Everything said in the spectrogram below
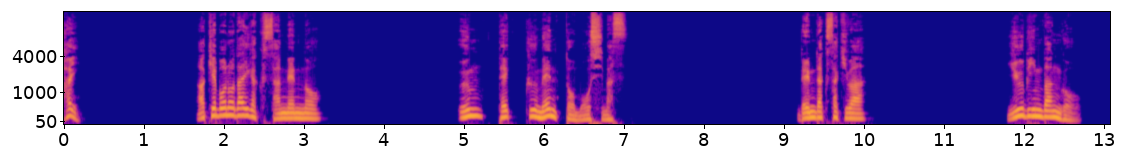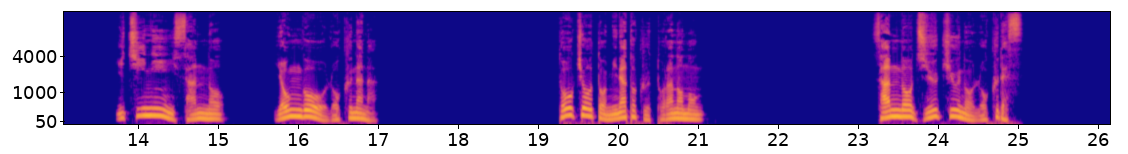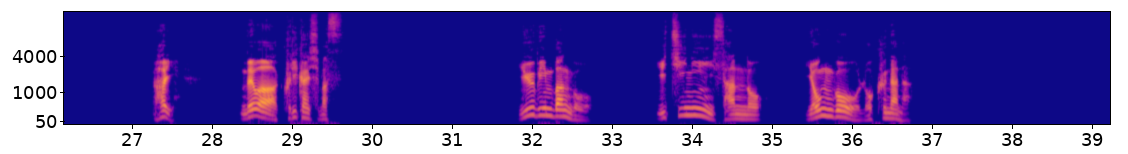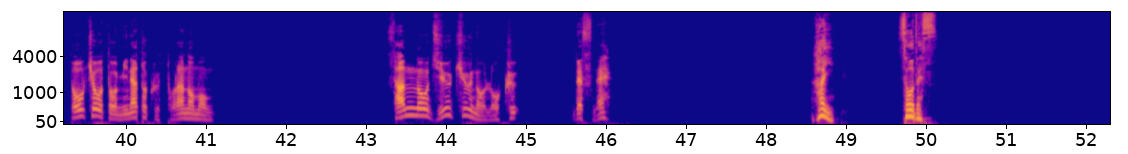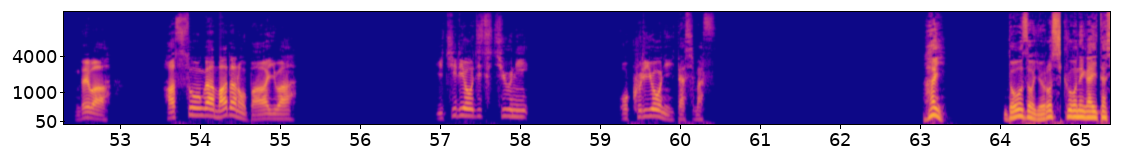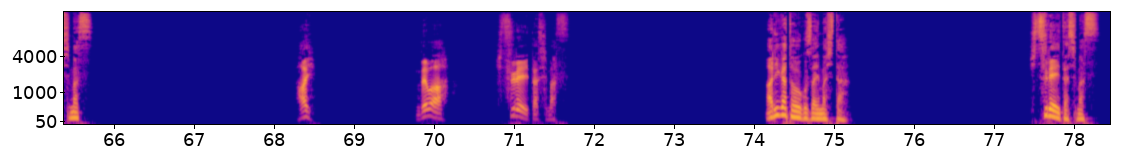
はい。あけぼの大学3年の、ウン・テック・メンと申します。連絡先は、郵便番号123-4567東京都港区虎ノ門3-19-6です。はい。では、繰り返します。郵便番号123-4567東京都港区虎ノ門3-19-6ですね。はい、そうです。では、発送がまだの場合は、一両日中に送るようにいたします。はい、どうぞよろしくお願いいたします。はい。では、失礼いたします。ありがとうございました。失礼いたします。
